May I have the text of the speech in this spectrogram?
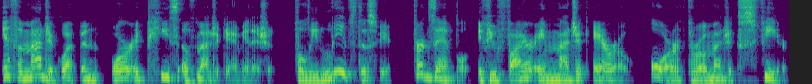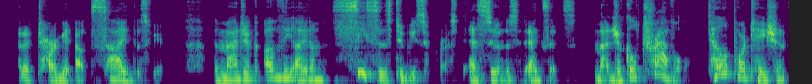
If a magic weapon or a piece of magic ammunition fully leaves the sphere, for example, if you fire a magic arrow or throw a magic sphere at a target outside the sphere, the magic of the item ceases to be suppressed as soon as it exits. Magical travel, teleportation,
